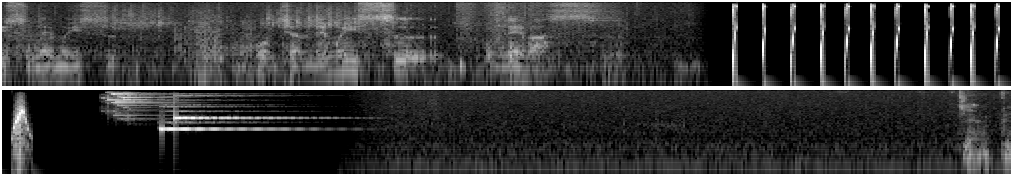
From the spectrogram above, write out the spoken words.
いっす眠いっす。ゴンちゃん眠いっす。寝ます。ジャン君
